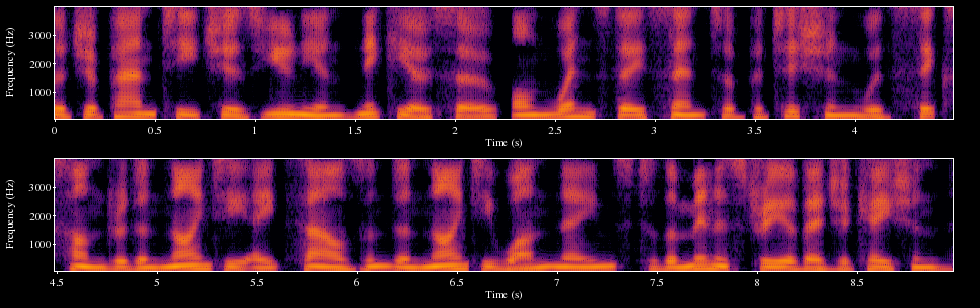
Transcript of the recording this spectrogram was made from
The Japan Teachers Union Nikkyoso, on Wednesday sent a petition with 698,091 names to the Ministry of Education,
